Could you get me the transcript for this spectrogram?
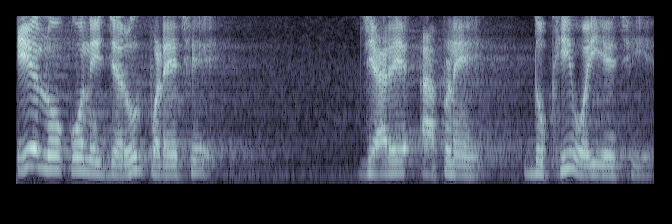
એ લોકોની જરૂર પડે છે જ્યારે આપણે દુઃખી હોઈએ છીએ.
